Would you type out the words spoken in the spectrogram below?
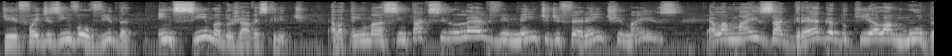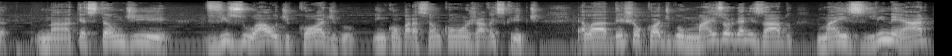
que foi desenvolvida em cima do JavaScript. Ela tem uma sintaxe levemente diferente, mas ela mais agrega do que ela muda na questão de visual de código em comparação com o JavaScript. Ela deixa o código mais organizado, mais linear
